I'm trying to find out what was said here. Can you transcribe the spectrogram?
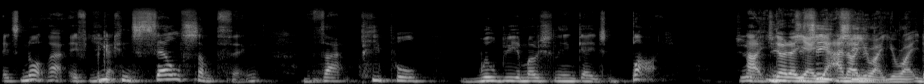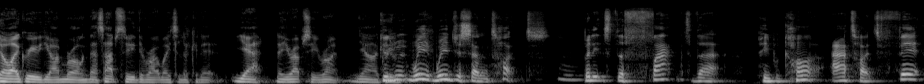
it's not that. If you Okay. can sell something that people will be emotionally engaged by. Do you Uh, do- no, no, do yeah, see- yeah. I know you're the- right. You're right. No, I agree with you. I'm wrong. That's absolutely the right way to look at it. Yeah, no, you're absolutely right. Yeah, Because we're, we're just selling tights. But it's the fact that people can't, our tights fit,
